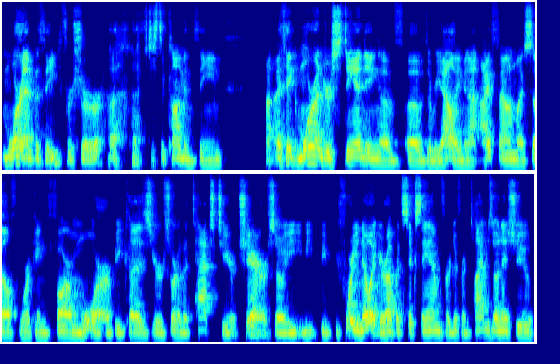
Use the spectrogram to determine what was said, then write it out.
more empathy for sure, just a common theme. I think more understanding of of the reality. I mean, I, I, found myself working far more because you're sort of attached to your chair. So you, before you know it, you're up at 6 a.m. for a different time zone issue,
